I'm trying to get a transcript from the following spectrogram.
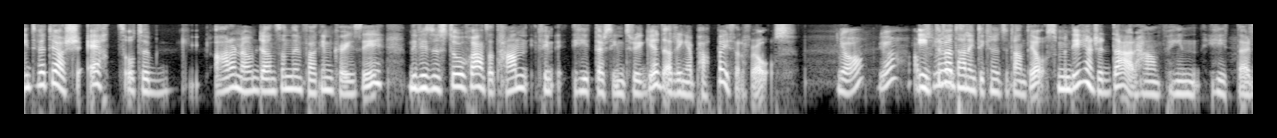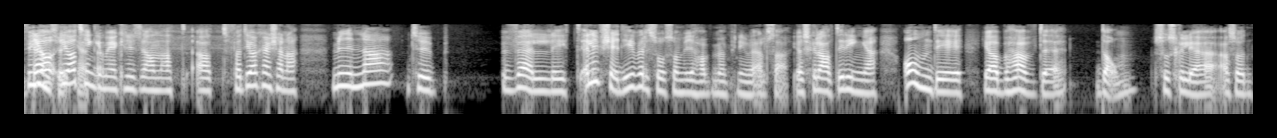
inte vet jag, 21 och typ I don't know, done something fucking crazy. Det finns en stor chans att han hittar sin trygghet att ringa pappa istället för oss. Ja, ja absolut. Inte för att han inte knutit an till oss, men det är kanske där han hittar För den jag, jag tryggheten. tänker mer knyta an att, att, för att jag kan känna mina typ väldigt, eller i och för sig det är väl så som vi har med Pernilla och Elsa. Jag skulle alltid ringa om det jag behövde dem så skulle jag alltså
